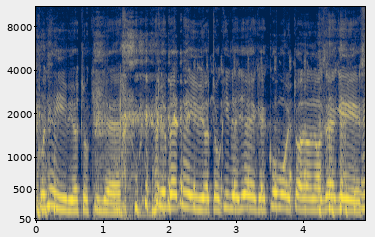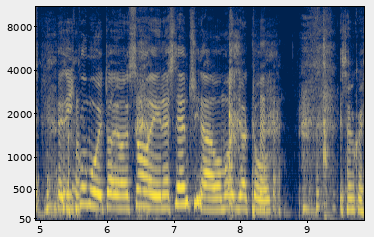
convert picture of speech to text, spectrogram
Akkor ne hívjatok ide. Többet ne hívjatok ide, gyerekek, komolytalan az egész. Ez így komolytalan szar, én ezt nem csinálom, vamos ama öyle. És amikor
